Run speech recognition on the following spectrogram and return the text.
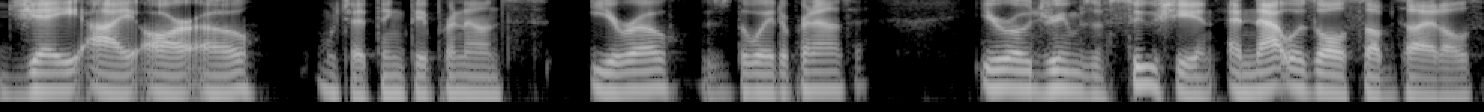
J I R O, which I think they pronounce Iro is the way to pronounce it. Iro Dreams of Sushi, and, and that was all subtitles,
